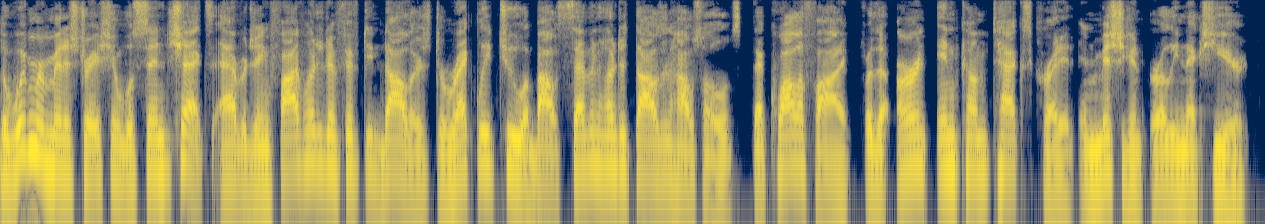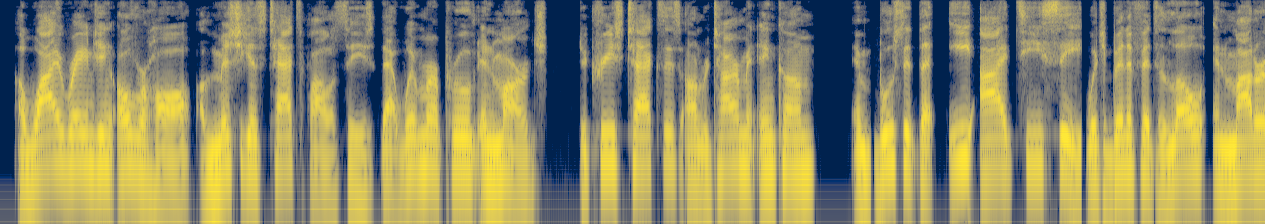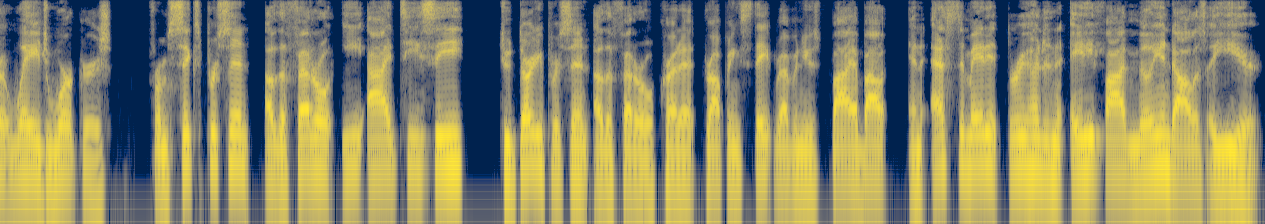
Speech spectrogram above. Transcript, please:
The Whitmer administration will send checks averaging $550 directly to about 700,000 households that qualify for the Earned Income Tax Credit in Michigan early next year. A wide-ranging overhaul of Michigan's tax policies that Whitmer approved in March decreased taxes on retirement income, and boosted the EITC, which benefits low and moderate wage workers from 6% of the federal EITC to 30% of the federal credit, dropping state revenues by about an estimated $385 million a year.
